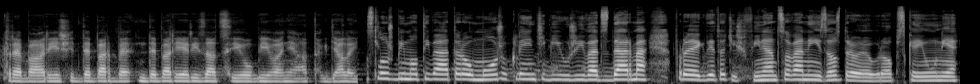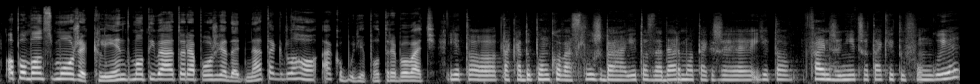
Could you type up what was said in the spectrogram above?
treba riešiť debarbe, debarierizáciu bývania a tak ďalej. Služby motivátorov môžu klienti využívať zdarma. Projekt je totiž financovaný zo zdrojov Európskej únie. O pomoc môže klient motivátora požiadať na tak dlho, ako bude potrebovať. Je to taká doplnková služba, je to zadarmo, takže je to fajn, že niečo také tu funguje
